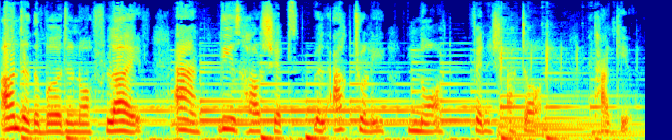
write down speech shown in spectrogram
under the burden of life and these hardships will actually not finish at all. Thank you.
